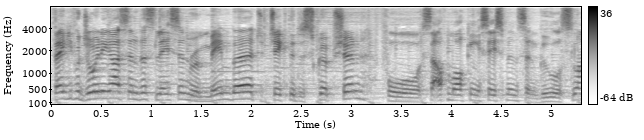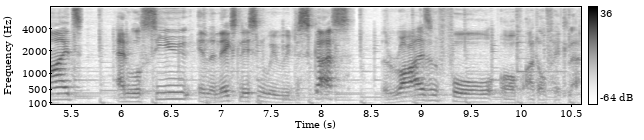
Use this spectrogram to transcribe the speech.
Thank you for joining us in this lesson. Remember to check the description for self-marking assessments and Google Slides, and we'll see you in the next lesson where we discuss the rise and fall of Adolf Hitler.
